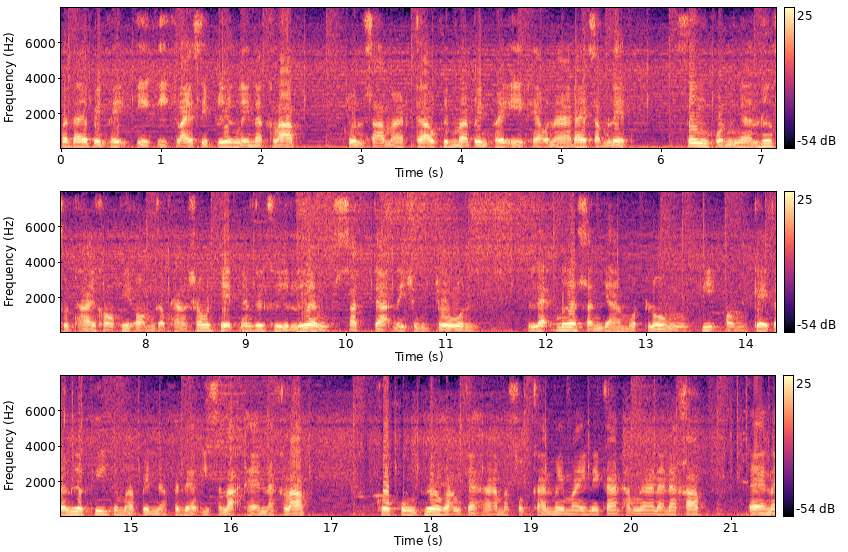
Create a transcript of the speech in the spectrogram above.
ก็ได้เป็นพระเอกอีกหลายสิบเรื่องเลยนะครับ จนสามารถก้าวขึ้นมาเป็นพระเอกแถวหน้าได้สำเร็จ ซึ่งผลงานเรื่องสุดท้ายของพี่อ๋อมกับทางช่องเจ็ดนั่นก็คือเรื่องสัจจะในชุมโจร และเมื่อสัญญาหมดลง พี่อ๋อมแกก็เลือกที่จะมาเป็นนักแสดงอิสระแทนนะครับก็คงเพื่อหวังจะหาประสบการณ์ใหม่ ๆ ในการทำงานนะครับ แต่ใน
